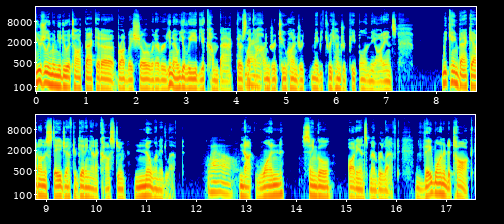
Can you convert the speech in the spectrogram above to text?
Usually when you do a talkback at a Broadway show or whatever, you know, you leave, you come back. There's like a Right. 100, 200, maybe 300 people in the audience. We came back out on a stage after getting out of costume. No one had left. Wow. Not one single audience member left. They wanted to talk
